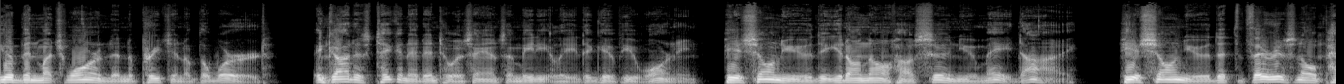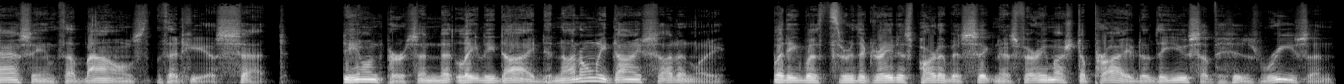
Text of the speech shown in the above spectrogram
You have been much warned in the preaching of the word. And mm-hmm. God has taken it into his hands immediately to give you warning. He has shown you that you don't know how soon you may die. He has shown you that there is no passing the bounds that he has set. The young person that lately died did not only die suddenly, but he was through the greatest part of his sickness very much deprived of the use of his reason,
